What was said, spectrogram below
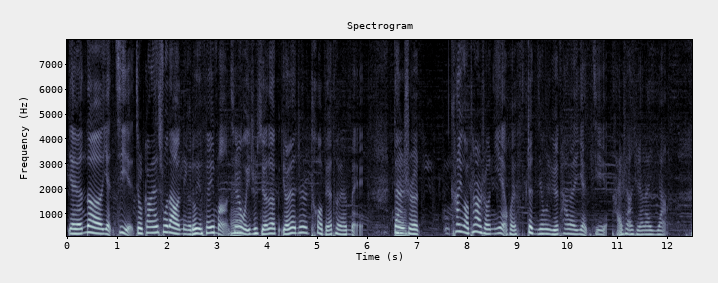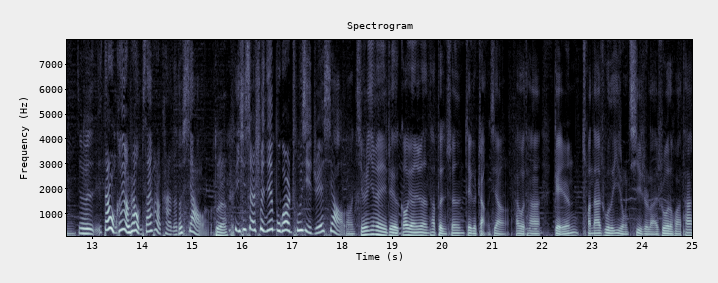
演员的演技，就是刚才说到那个刘亦菲嘛，其实我一直觉得圆圆真是特别特别美，但是你看预告片的时候，你也会震惊于她的演技还是像原来一样。就是当时我们看预告片，我们仨一块儿看的，都笑了。对，一下瞬间不光是出戏，直接笑了。啊，其实因为这个高圆圆她本身这个长相，还有她给人传达出的一种气质来说的话，她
